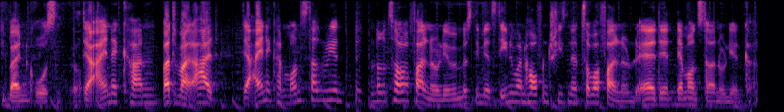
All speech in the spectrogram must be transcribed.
die beiden großen. Ja. Der eine kann. Warte mal, halt. Der eine kann Monster annullieren, der andere Zauberfallen annullieren. Wir müssen ihm jetzt den über den Haufen schießen, der Zauberfallen annu- äh, der, der Monster annullieren kann.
